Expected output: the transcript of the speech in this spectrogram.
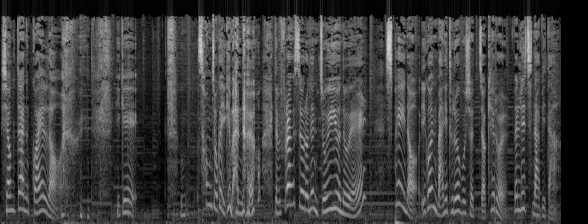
圣诞快乐. 이게 음, 성조가 이게 맞나요? 그다음에 프랑스어로는 Joyeux Noël, 스페인어 이건 많이 들어보셨죠? 캐롤, Feliz Navidad.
